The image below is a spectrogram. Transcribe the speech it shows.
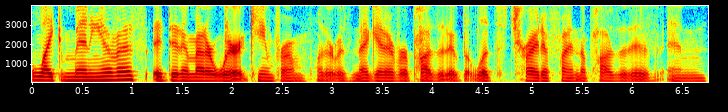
like many of us, it didn't matter where it came from, whether it was negative or positive, but let's try to find the positive in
